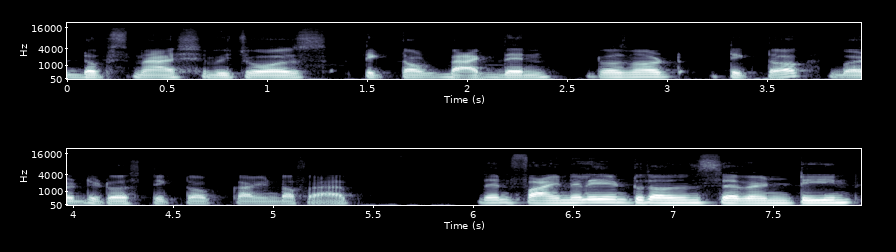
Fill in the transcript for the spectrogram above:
Dubsmash which was TikTok back then. It was not TikTok but it was TikTok kind of app. Then finally in 2017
